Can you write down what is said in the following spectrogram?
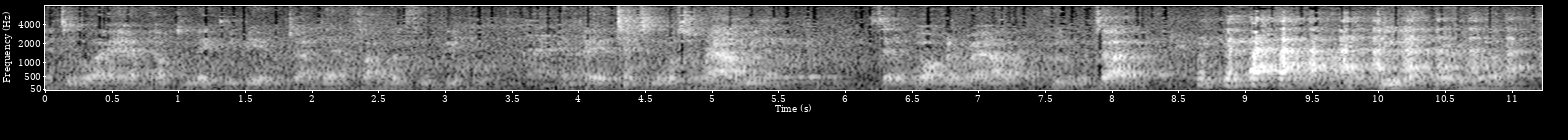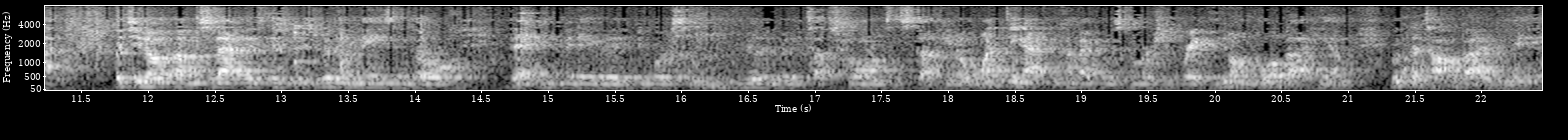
into who I am. Helped to make me be able to identify, look through people, and pay attention to what's around me instead of walking around like a Kuda Matata. I don't do that very well. But you know, um, Slap, it's, it's really amazing though that you've been able to endure some really, really tough storms and stuff. You know, one thing after we come back from this commercial break, you don't know about him. We're going to talk about it in a minute.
